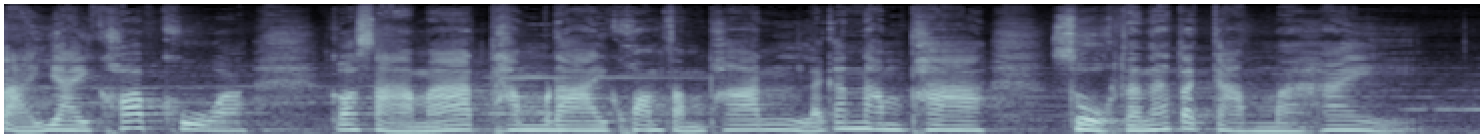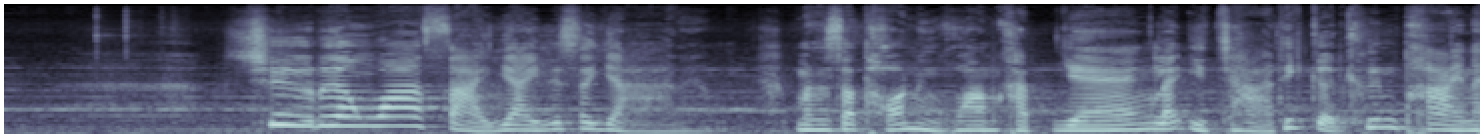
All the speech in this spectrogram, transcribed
สายใยครอบครัว ก็สามารถทำลายความสัมพันธ์ และก็นำพาโศกนาฏกรรมมาให้ ชื่อเรื่องว่าสายใยริษยาเนี่ยมันสะท้อนถึงความขัดแย้งและอิจฉาที่เกิดขึ้นภายใน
